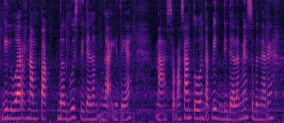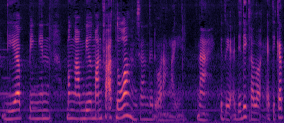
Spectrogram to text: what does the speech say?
di luar nampak bagus di dalam enggak gitu ya nah sopan santun tapi di dalamnya sebenarnya dia pingin mengambil manfaat doang misalnya dari orang lain nah gitu ya jadi kalau etiket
